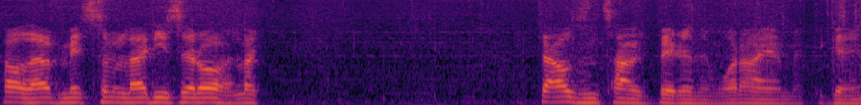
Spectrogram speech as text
Hell, I've met some ladies that are like a thousand times better than what I am at the game.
